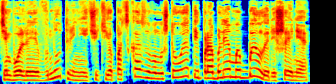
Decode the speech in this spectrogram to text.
Тем более внутреннее чутье подсказывало, что у этой проблемы было решение.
